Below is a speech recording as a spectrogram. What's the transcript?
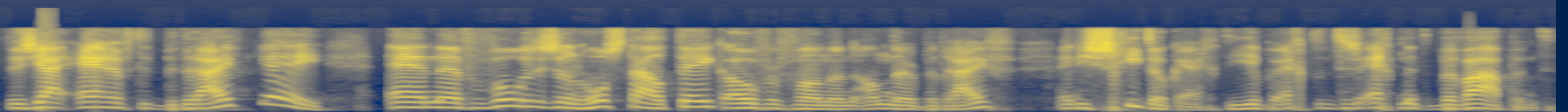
Dus jij erft het bedrijf. Jee. En uh, vervolgens is er een hostile takeover van een ander bedrijf. En die schiet ook echt. Die echt het is echt met bewapend.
